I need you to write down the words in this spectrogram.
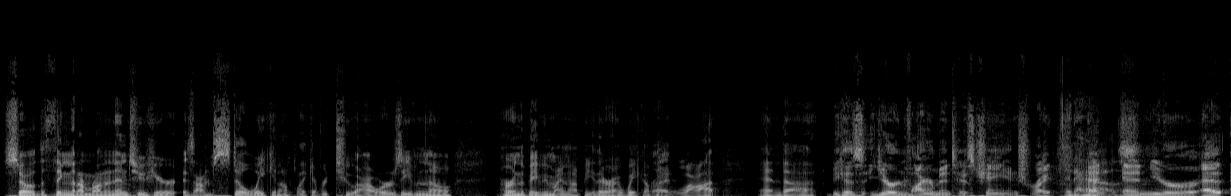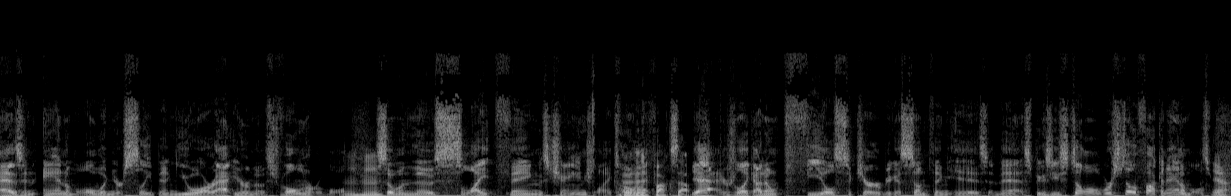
So the thing that I'm running into here is I'm still waking up like every two hours, even though her and the baby might not be there. I wake up Right. a lot, and uh, because your environment has changed, right? It has. And, and you're as, as an animal when you're sleeping, you are at your most vulnerable. So when those slight things change like Mm-hmm. Totally that, fucks up. Yeah, it's like I don't feel secure because something is amiss. Because you still, we're still fucking animals. Yeah.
